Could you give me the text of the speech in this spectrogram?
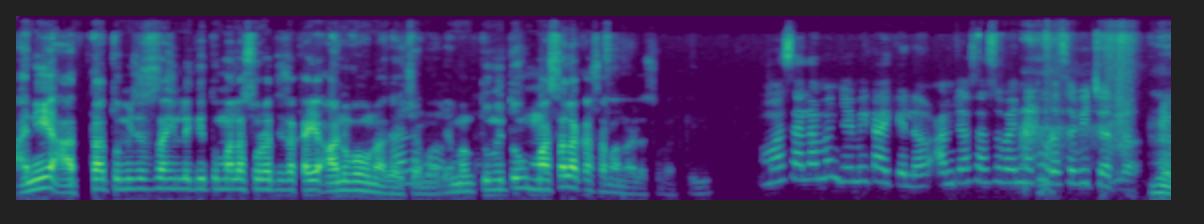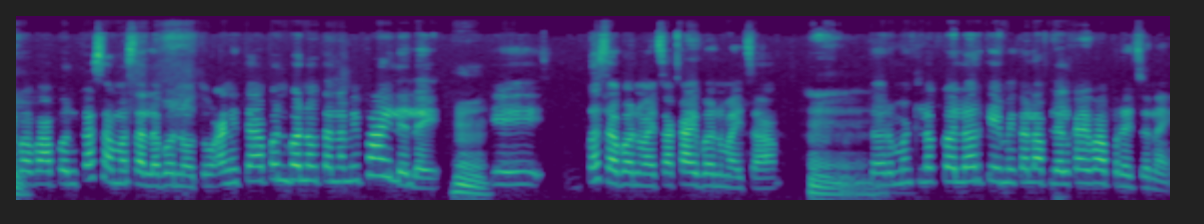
आणि आता तुम्ही जसं सांगितलं की तुम्हाला सुरुवातीचा काही अनुभव नव्हता त्याच्यामध्ये मग नव्हता. तुम्ही तो मसाला कसा बनवायला सुरुवात केली मसाला म्हणजे मी काय केलं आमच्या सासूबाईंना थोडस विचारलं की. बाबा आपण कसा मसाला बनवतो आणि त्या पण बनवताना मी पाहिलेलं आहे की कसा बनवायचा काय बनवायचा. तर म्हटलं कलर केमिकल आपल्याला काही वापरायचं नाही.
